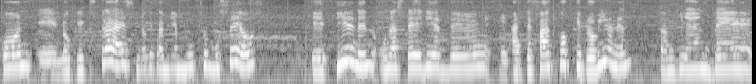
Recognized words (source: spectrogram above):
con lo que extraes, sino que también muchos museos tienen una serie de artefactos que provienen también de,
